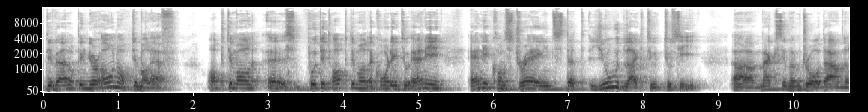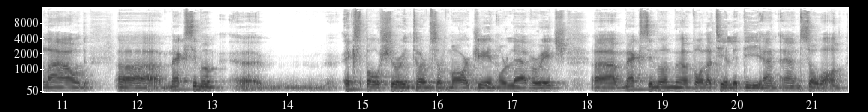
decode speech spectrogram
developing your own optimal f. Optimal uh, put it optimal according to any any constraints that you would like to to see. Uh, maximum drawdown allowed, uh, maximum uh, exposure in terms of margin or leverage, maximum uh, volatility, and and so on,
